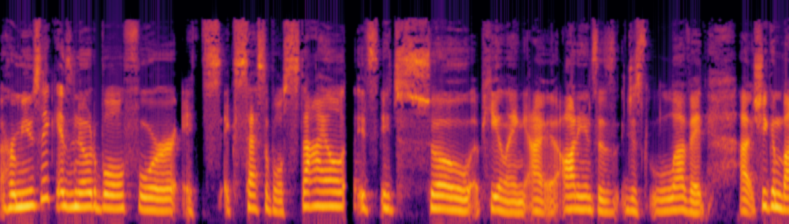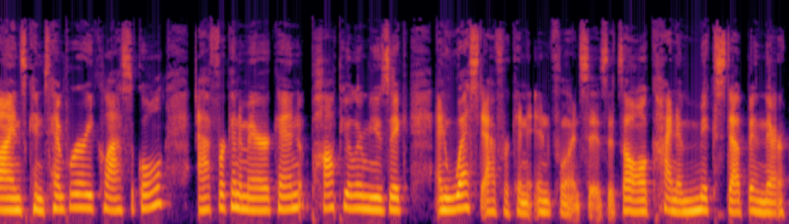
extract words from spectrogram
Her music is notable for its accessible style. It's, it's so appealing. I, audiences just love it. Uh, she combines contemporary classical, African American, popular music, and West African influences. It's all kind of mixed up in there.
